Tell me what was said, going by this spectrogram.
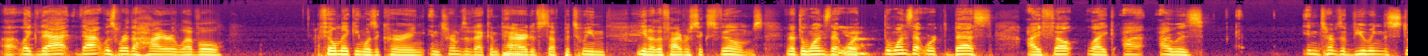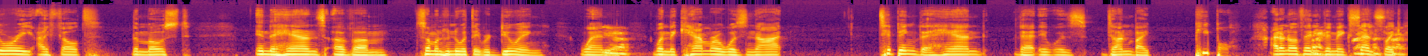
uh, like that yeah. that was where the higher level filmmaking was occurring in terms of that comparative yeah. stuff between you know the five or six films and that the ones that worked the ones that worked best i felt like i i was in terms of viewing the story i felt the most in the hands of um, someone who knew what they were doing when yeah. when the camera was not tipping the hand that it was done by people I don't know if that Right, even makes right, sense. right, like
